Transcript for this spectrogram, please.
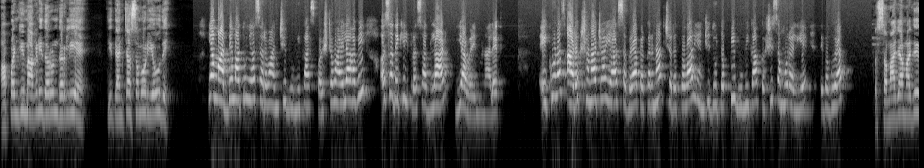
आपण जी मागणी धरून धरली आहे ती त्यांच्यासमोर येऊ दे. या माध्यमातून या सर्वांची भूमिका स्पष्ट व्हायला हवी असं देखील प्रसाद लाड यावेळी म्हणालेत. एकूणच आरक्षणाच्या या सगळ्या प्रकरणात शरद पवार यांची दुटप्पी भूमिका कशी समोर आली आहे ते बघूयात. समाजामध्ये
